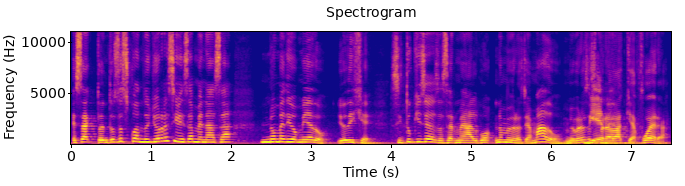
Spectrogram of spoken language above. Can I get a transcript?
Exacto. Entonces, cuando yo recibí esa amenaza, no me dio miedo. Yo dije, si tú quisieras hacerme algo, no me hubieras llamado. Me hubieras esperado aquí afuera.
